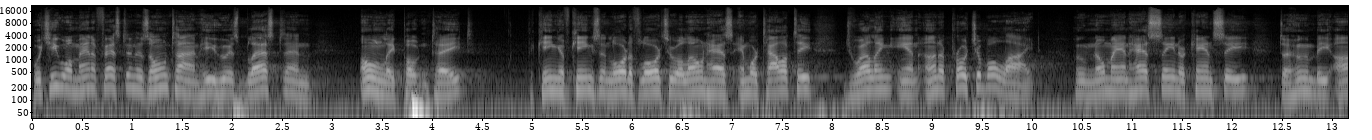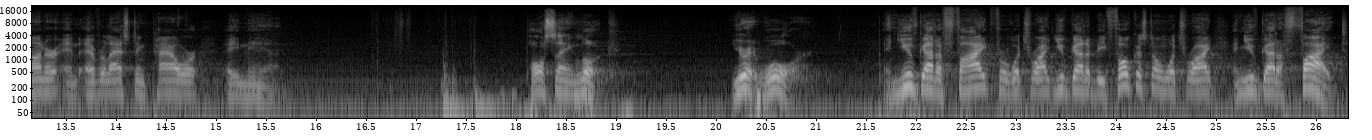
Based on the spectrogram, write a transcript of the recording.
which he will manifest in his own time, he who is blessed and only potentate the King of kings and Lord of lords, who alone has immortality, dwelling in unapproachable light, whom no man has seen or can see, to whom be honor and everlasting power. Amen. Paul's saying, Look, you're at war. And you've got to fight for what's right. You've got to be focused on what's right, and you've got to fight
